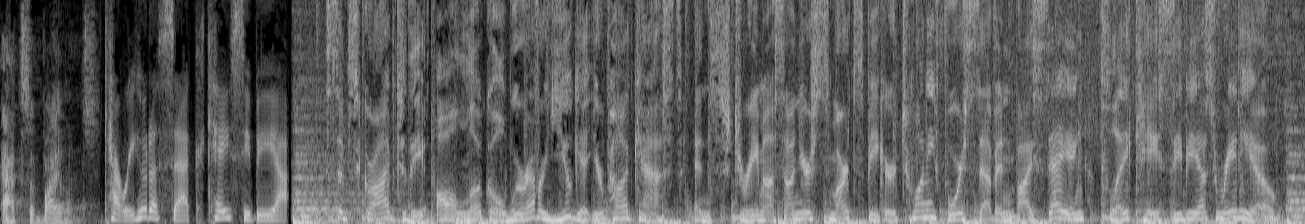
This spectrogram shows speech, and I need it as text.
acts of violence. Carrie Hudasek, KCBS. Subscribe to the All Local wherever you get your podcasts and stream us on your smart speaker 24 7 by saying Play KCBS Radio.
